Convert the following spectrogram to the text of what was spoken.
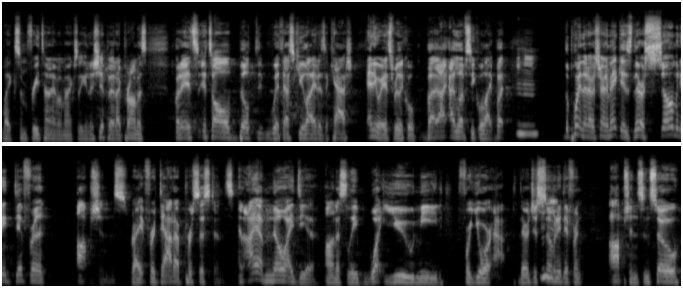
like some free time, I'm actually going to ship it. I promise. but it's it's all built with SQLite as a cache. Anyway, it's really cool. But I, I love SQLite. But mm-hmm. the point that I was trying to make is there are so many different options, right, for data persistence. And I have no idea, honestly, what you need for your app. There are just so many mm-hmm. different options. And so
